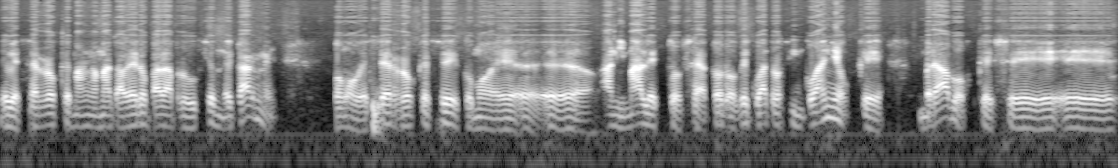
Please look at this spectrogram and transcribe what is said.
de becerros que van a matadero para la producción de carne, como becerros que se, como eh, eh, animales, o sea, toros de 4 o 5 años, que bravos que se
